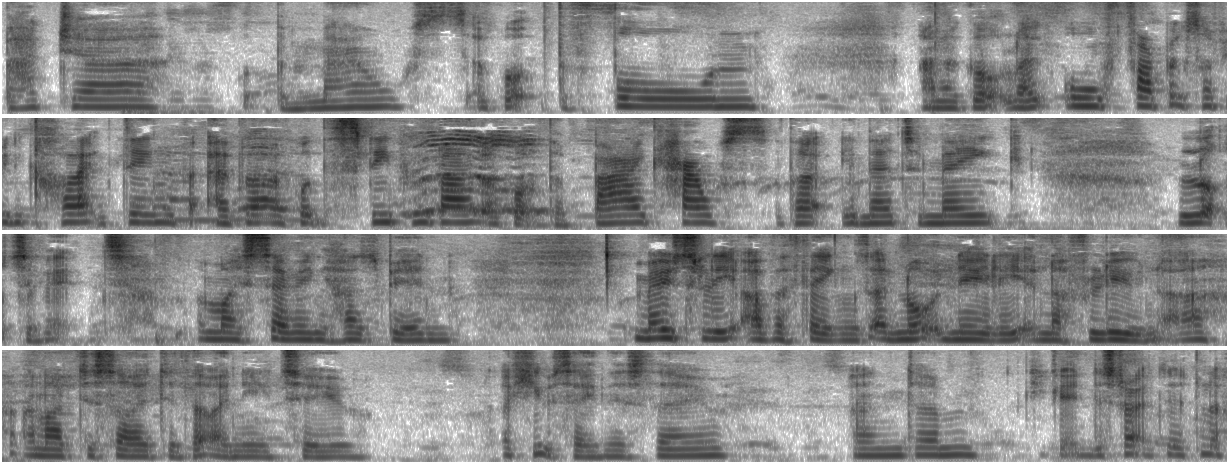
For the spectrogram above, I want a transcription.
badger, I've got the mouse, I've got the fawn, and I've got like all fabrics I've been collecting forever. I've got the sleeping bag, I've got the bag house that in there to make, lots of it. And my sewing has been mostly other things and not nearly enough Luna. And I've decided that I need to, I keep saying this though, and um, keep getting distracted. Look,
